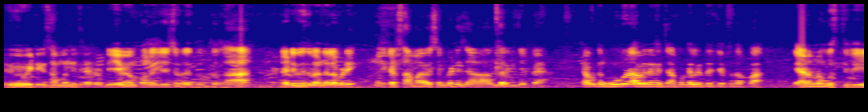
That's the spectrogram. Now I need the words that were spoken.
ఇదిగో వీటికి సంబంధించినటువంటి ఏమేమి పనులు చేసావు రైతులతో సహా నడి వీధిలో నిలబడి ఇక్కడ సమావేశం పెట్టి అందరికీ చెప్పా. కాబట్టి నువ్వు కూడా ఆ విధంగా చెప్పగలిగితే చెప్పు తప్ప ఎడన వస్తువి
